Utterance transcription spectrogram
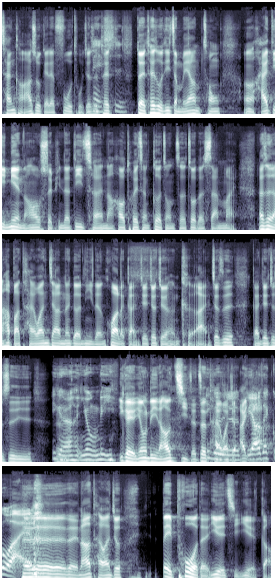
参考阿叔给的附图，就是推对推土机怎么样从呃海底面，然后水平的地层，然后推成各种褶皱的山脉。但是呢，他把台湾家的那个拟人化的感觉，就觉得很可爱，就是感觉就是一个人很用力，一个人用力，然后挤着这台 湾就哎呀，不要再过来对对对对，然后台湾就被迫的越挤越高。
